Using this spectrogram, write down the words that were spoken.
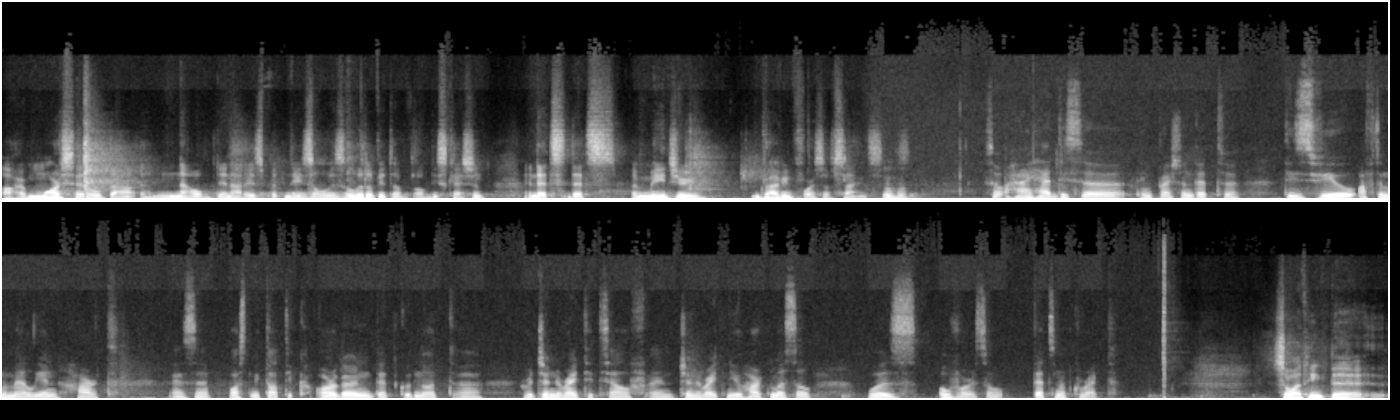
are more settled down now than others, but there's always a little bit of, of discussion. And that's, that's a major driving force of science. Mm-hmm. So I had this uh, impression that uh, this view of the mammalian heart as a post-mitotic organ that could not uh, regenerate itself and generate new heart muscle was over. So that's not correct. So I think that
